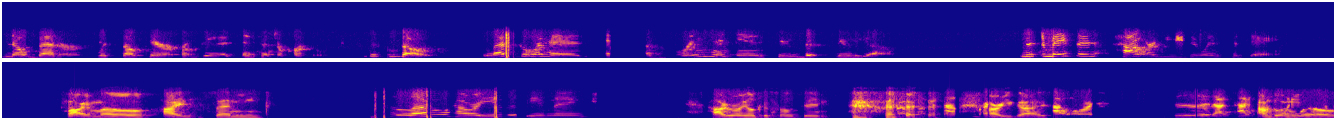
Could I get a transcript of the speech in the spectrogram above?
no better with self care from Good Intention Crystals. So let's go ahead and uh, bring him into the studio. Mr. Mason, how are you doing today? Hi Mo. Hi Sunny. Hello, how are you this evening? Hi Royal Consultant. How are you guys? How are you? Good. I, I, I'm doing well.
